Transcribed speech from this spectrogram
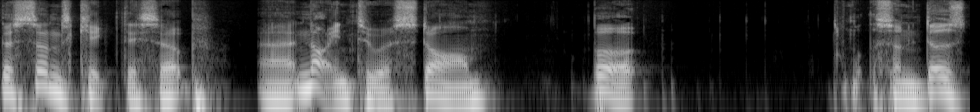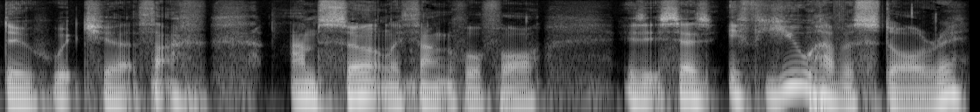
The Sun's kicked this up, uh, not into a storm, but what the Sun does do, which uh, th- I'm certainly thankful for, is it says if you have a story,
